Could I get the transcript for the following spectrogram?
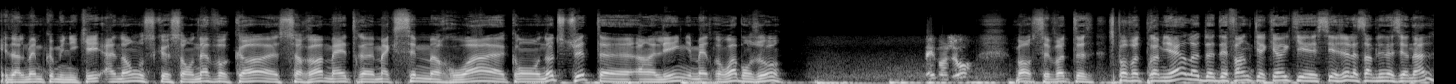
Et dans le même communiqué, annonce que son avocat euh, sera Maître Maxime Roy, euh, qu'on a tout de suite en ligne. Maître Roy, bonjour. Oui, bonjour. Bon, c'est votre, c'est pas votre première de défendre quelqu'un qui est siégé à l'Assemblée nationale?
